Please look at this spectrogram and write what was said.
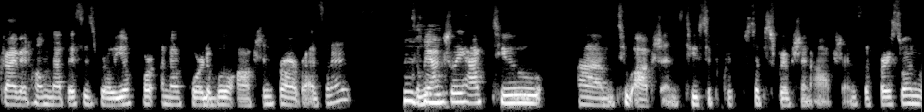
drive it home that this is really a, an affordable option for our residents. Mm-hmm. So we mm-hmm. actually have two um, two options, two sub- subscription options. The first one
